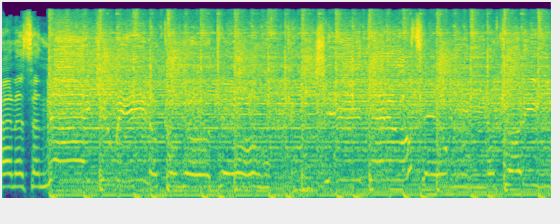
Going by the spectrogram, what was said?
離さない君のこの手を感じてるお手を右の距離。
